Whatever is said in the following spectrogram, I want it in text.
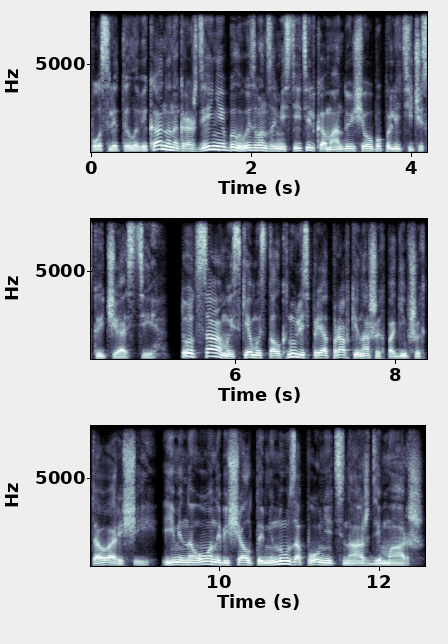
После тыловика на награждение был вызван заместитель командующего по политической части. Тот самый, с кем мы столкнулись при отправке наших погибших товарищей. Именно он обещал Томину запомнить наш демарш.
